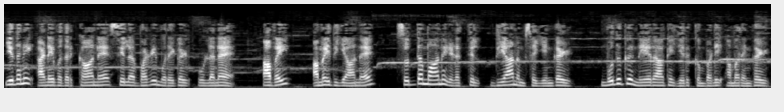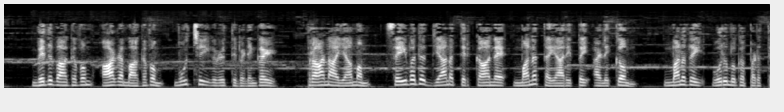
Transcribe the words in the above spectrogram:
இதனை அடைவதற்கான சில வழிமுறைகள் உள்ளன. அவை அமைதியான சுத்தமான இடத்தில் தியானம் செய்யுங்கள். முதுகு நேராக இருக்கும்படி அமருங்கள். மெதுவாகவும் ஆழமாகவும் மூச்சை இழுத்து விடுங்கள். பிராணாயாமம் செய்வது தியானத்திற்கான மன தயாரிப்பை அளிக்கும். மனதை ஒருமுகப்படுத்த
